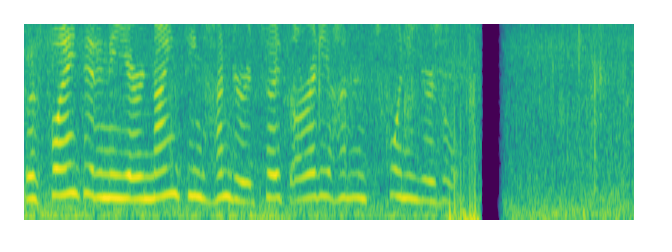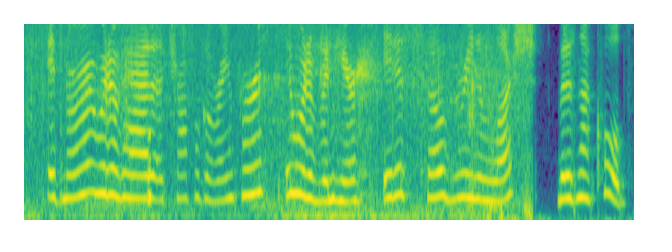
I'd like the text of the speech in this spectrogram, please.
It was planted in the year 1900, so it's already 120 years old. If Norway would have had a tropical rainforest, it would have been here. It is so green and lush, but it's not cold,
